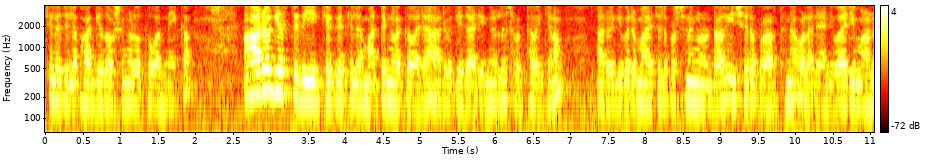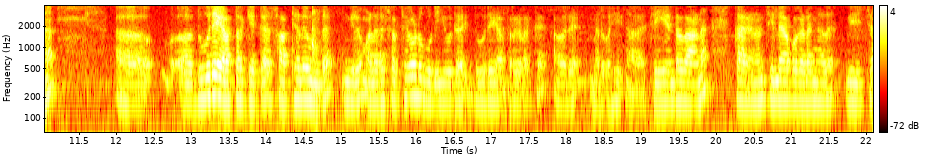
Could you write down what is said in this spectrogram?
ചില ചില ഭാഗ്യദോഷങ്ങളും ഒക്കെ വന്നേക്കാം. ആരോഗ്യസ്ഥിതിക്കൊക്കെ ചില മാറ്റങ്ങളൊക്കെ വരാം. ആരോഗ്യ കാര്യങ്ങളിൽ ശ്രദ്ധ വയ്ക്കണം. ആരോഗ്യപരമായ ചില പ്രശ്നങ്ങളുണ്ടാകും. ഈശ്വര പ്രാർത്ഥന വളരെ അനിവാര്യമാണ്. ദൂരയാത്രയ്ക്കൊക്കെ സാധ്യതയുണ്ട്. എങ്കിലും വളരെ ശ്രദ്ധയോടുകൂടി ഈ ഒരു ദൂരയാത്രകളൊക്കെ അവർ നിർവഹി ചെയ്യേണ്ടതാണ്. കാരണം ചില അപകടങ്ങൾ വീഴ്ച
